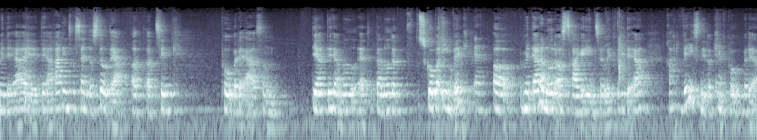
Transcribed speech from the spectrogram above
Men det er, øh, det er ret interessant at stå der og, og tænke på, hvad det er. Sådan, ja, det her med, at der er noget, der skubber en væk. Ja, Og, men er der noget, der også trækker en til? Ikke? Fordi det er ret væsentligt at kigge på, hvad det er,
